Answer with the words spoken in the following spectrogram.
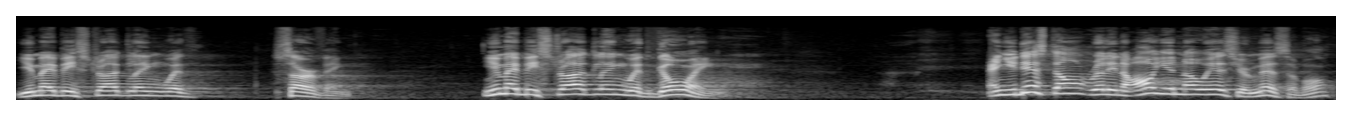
You may be struggling with serving. You may be struggling with going. And you just don't really know. All you know is you're miserable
